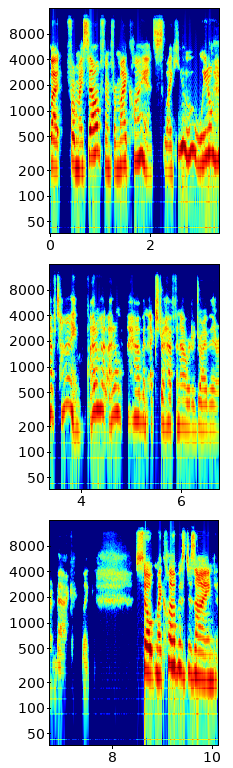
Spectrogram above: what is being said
but for myself and for my clients like you we don't have time. I don't have i don't have an extra half an hour to drive there and back like so my club is designed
